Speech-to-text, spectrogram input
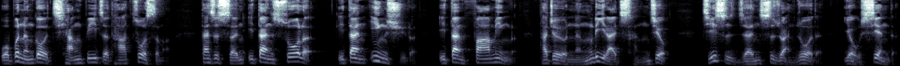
我不能够强逼着他做什么。但是神一旦说了，一旦应许了。一旦发命了，他就有能力来成就。即使人是软弱的、有限的，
